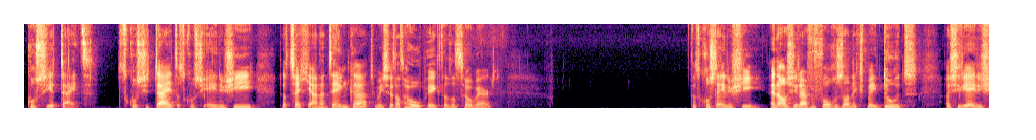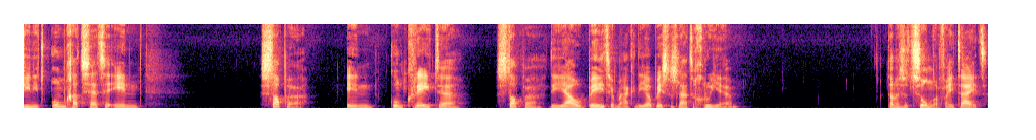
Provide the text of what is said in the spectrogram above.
kosten je tijd. Dat kost je tijd, dat kost je energie, dat zet je aan het denken. Tenminste, dat hoop ik dat het zo werkt. Dat kost energie. En als je daar vervolgens dan niks mee doet, als je die energie niet om gaat zetten in stappen. In concrete stappen die jou beter maken, die jouw business laten groeien. Dan is het zonde van je tijd.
